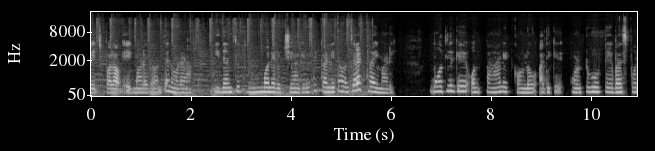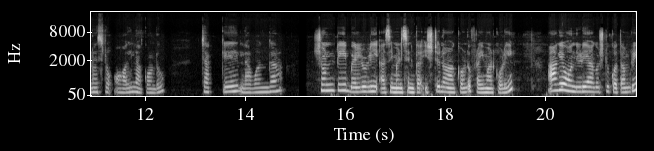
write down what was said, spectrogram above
ವೆಜ್ ಪಲಾವ್ ಹೇಗೆ ಮಾಡೋದು ಅಂತ ನೋಡೋಣ. ಇದಂತೂ ತುಂಬಾ ರುಚಿಯಾಗಿರುತ್ತೆ. ಖಂಡಿತ ಒಂದ್ಸಲ ಟ್ರೈ ಮಾಡಿ. ಮೊದಲಿಗೆ ಒಂದು ಪ್ಯಾನ್ ಇಟ್ಕೊಂಡು ಅದಕ್ಕೆ ಒಂದು ಟೂ ಟೇಬಲ್ ಸ್ಪೂನಷ್ಟು ಆಯಿಲ್ ಹಾಕ್ಕೊಂಡು ಚಕ್ಕೆ, ಲವಂಗ, ಶುಂಠಿ, ಬೆಳ್ಳುಳ್ಳಿ ಹಸಿಮೆಣಸಿನ್ಕಾಯಿ ಇಷ್ಟನ್ನು ಹಾಕ್ಕೊಂಡು ಫ್ರೈ ಮಾಡ್ಕೊಳ್ಳಿ. ಹಾಗೆ ಒಂದು ಹಿಡಿ ಆಗೋಷ್ಟು ಕೊತ್ತಂಬರಿ,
